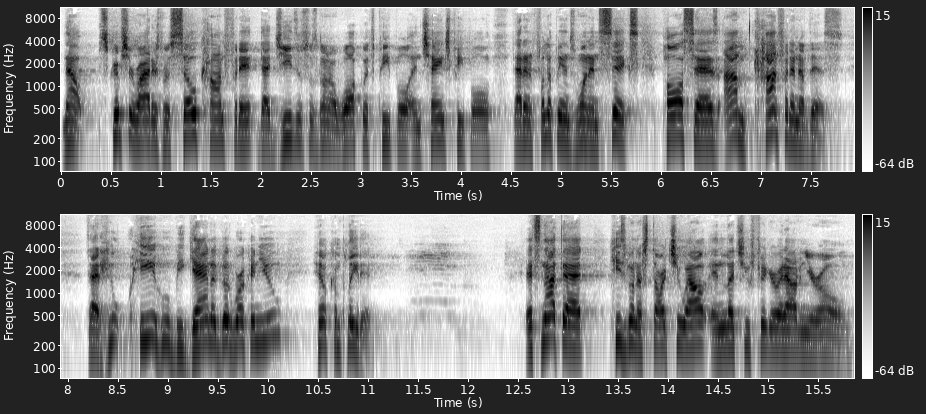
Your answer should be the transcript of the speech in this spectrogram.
Now, scripture writers were so confident that Jesus was going to walk with people and change people that in Philippians 1 and 6, Paul says, I'm confident of this, that he who began a good work in you, he'll complete it. It's not that he's going to start you out and let you figure it out on your own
